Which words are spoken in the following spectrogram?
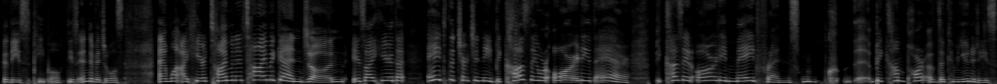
for these people, these individuals. And what I hear time and time again, John, is I hear that aid the church in need because they were already there, because they'd already made friends, uh, become part of the communities.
